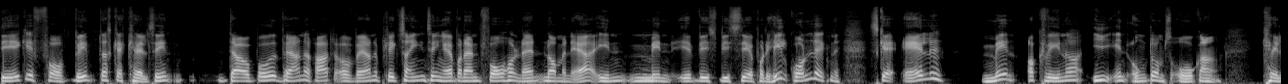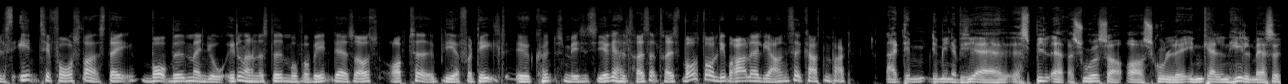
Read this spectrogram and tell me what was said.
dække for, hvem der skal kaldes ind der er jo både værneret og værnepligt, så en ting er, hvordan forholdene er, når man er inde, mm. men øh, hvis vi ser på det helt grundlæggende, skal alle mænd og kvinder i en ungdomsårgang kaldes ind til forsvarsdag, hvor ved man jo et eller andet sted må forvente, at altså også optaget bliver fordelt øh, kønsmæssigt cirka 50-50. Hvor står Liberale Alliance, Carsten Bak? Nej, det, det mener vi er, er spild af ressourcer og skulle indkalde en hel masse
